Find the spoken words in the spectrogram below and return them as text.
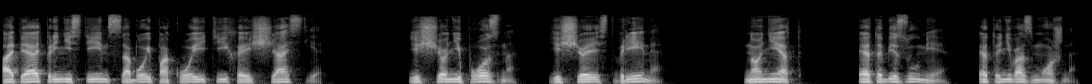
опять принести им с собой покой и тихое счастье? Еще не поздно, еще есть время. Но нет, это безумие, это невозможно.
